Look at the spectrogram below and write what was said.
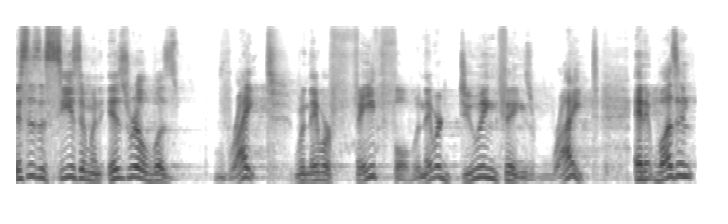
this is a season when Israel was right, when they were faithful, when they were doing things right. And it wasn't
